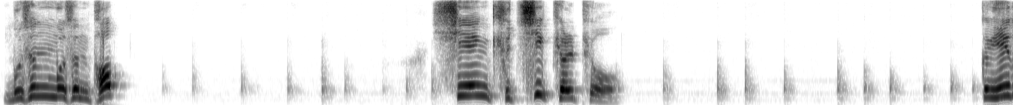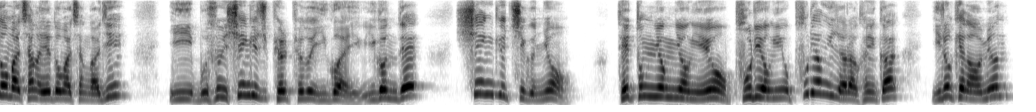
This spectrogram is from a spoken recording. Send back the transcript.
무슨 무슨 법 시행규칙 별표 그럼 얘도 마찬가지 얘도 마찬가지 이 무슨 시행규칙 별표도 이거예요. 이건데 시행규칙은요 대통령령이에요 불령이에요 불령이잖아. 그러니까 이렇게 나오면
